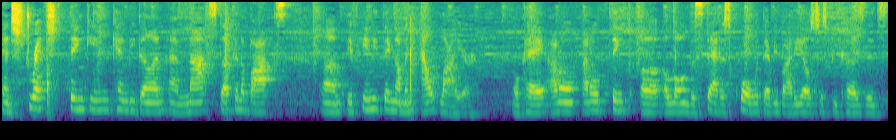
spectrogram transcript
and stretched thinking can be done. I'm not stuck in a box. Um, if anything, I'm an outlier Okay, I don't I don't think uh, along the status quo with everybody else just because it's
